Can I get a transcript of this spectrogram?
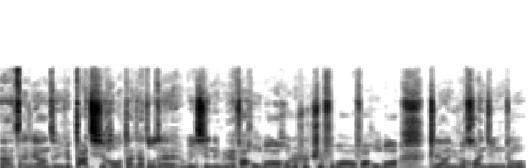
啊，在这样子一个大气候，大家都在微信里面发红包，或者说支付宝发红包，这样一个环境中，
